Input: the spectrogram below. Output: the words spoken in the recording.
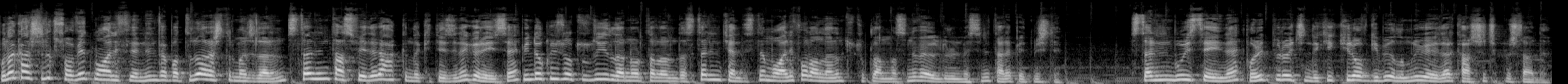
Buna karşılık Sovyet muhaliflerinin ve batılı araştırmacıların Stalin'in tasfiyeleri hakkındaki tezine göre ise 1930'lu yılların ortalarında Stalin kendisine muhalif olanların tutuklanmasını ve öldürülmesini talep etmişti. Stalin'in bu isteğine Politbüro içindeki Kirov gibi ılımlı üyeler karşı çıkmışlardı.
